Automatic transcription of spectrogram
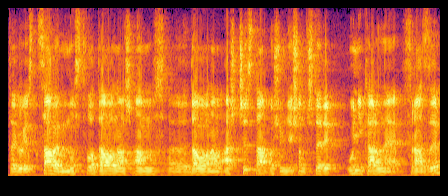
tego jest całe mnóstwo. Dało, nasz, e, dało nam aż 384 unikalne frazy.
